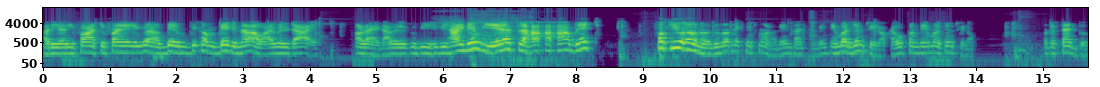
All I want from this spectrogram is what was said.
Hurry, hurry, fast. If I uh, be, become big now, I will die. Alright, I will be behind him. Yes, ha ha ha, bitch. Fuck you. Oh no, do not make me small again. That again. Emergency lock. I open the emergency lock. What does that do?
